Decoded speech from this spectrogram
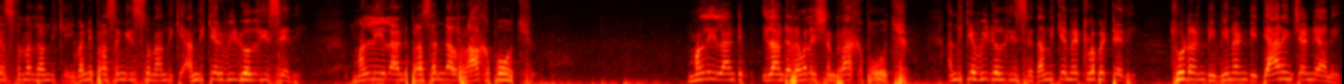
చేస్తున్నది అందుకే. ఇవన్నీ ప్రసంగిస్తున్నది అందుకే. అందుకే వీడియోలు తీసేది. మళ్ళీ ఇలాంటి ప్రసంగాలు రాకపోవచ్చు. మళ్ళీ ఇలాంటి ఇలాంటి రెవల్యూషన్ రాకపోవచ్చు. అందుకే వీడియోలు తీసేది అందుకే నెట్లో పెట్టేది. చూడండి వినండి ధ్యానించండి అని.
